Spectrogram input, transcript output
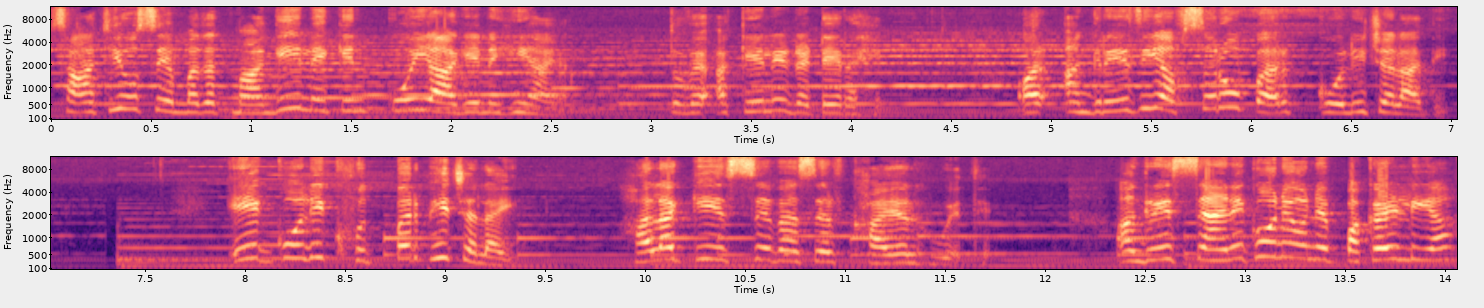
साथियों से मदद मांगी, लेकिन कोई आगे नहीं आया तो वे अकेले डटे रहे और अंग्रेज़ी अफसरों पर गोली चला दी। एक गोली खुद पर भी चलाई। हालाँकि इससे वह सिर्फ़ घायल हुए थे। अंग्रेज़ सैनिकों ने उन्हें पकड़ लिया।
